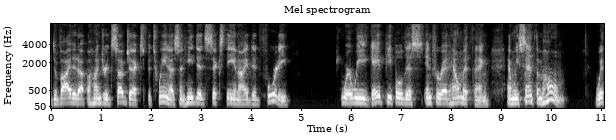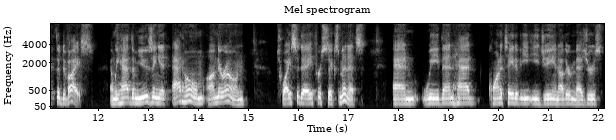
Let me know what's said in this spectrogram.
divided up 100 subjects between us, and he did 60 and I did 40 where we gave people this infrared helmet thing and we sent them home with the device. And we had them using it at home on their own twice a day for six minutes. And we then had quantitative EEG and other measures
